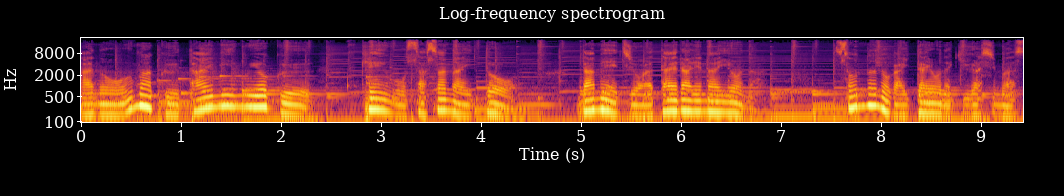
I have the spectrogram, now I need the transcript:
あのうまくタイミングよく剣を刺さないとダメージを与えられないようなそんなのがいたような気がします。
